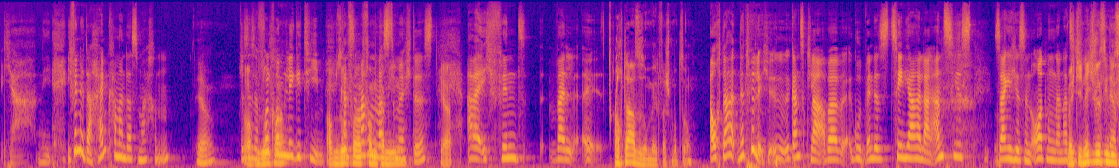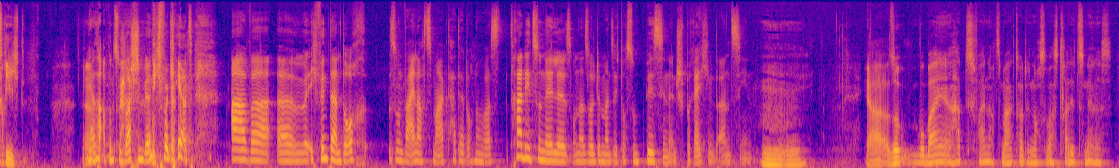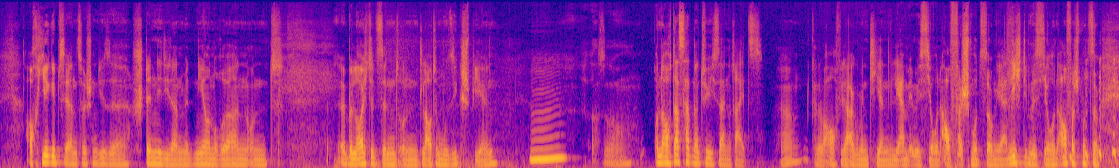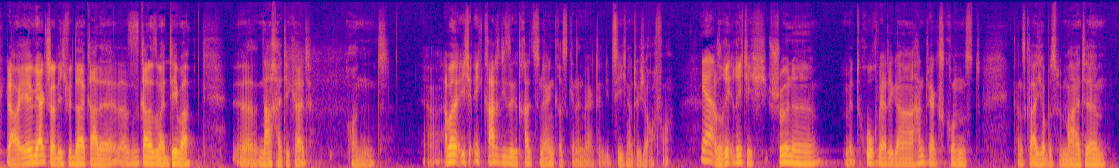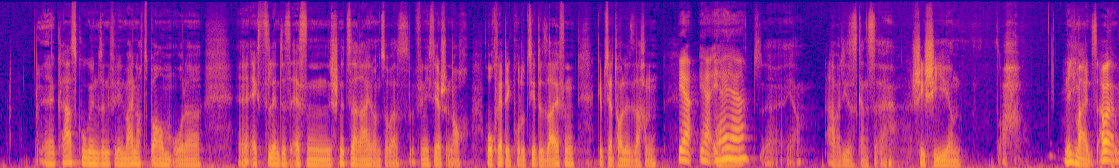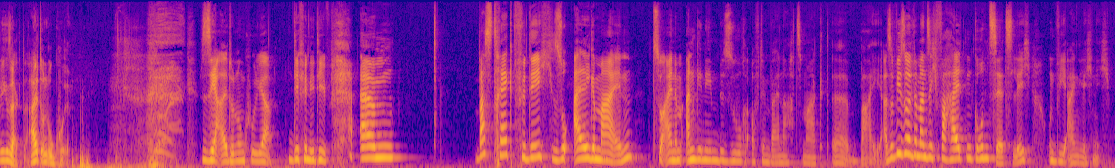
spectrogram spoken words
ja, nee. Ich finde, daheim kann man das machen. Ja. Das ist ja vollkommen legitim. Auf dem Sofa Kannst du machen, was du möchtest. Ja. Aber ich finde, weil. Äh, auch da ist es Umweltverschmutzung. Auch da, natürlich, äh, ganz klar. Aber gut, wenn du es zehn Jahre lang anziehst, sage ich, es in Ordnung, dann hat Möchte ich nicht wissen, wie es riecht. Ja. ja, ab und zu waschen wäre nicht verkehrt. Aber äh, ich finde dann doch, so ein Weihnachtsmarkt hat ja doch noch was Traditionelles und da sollte man sich doch so ein bisschen entsprechend anziehen. Mhm. Ja, also wobei hat Weihnachtsmarkt heute noch so was Traditionelles? Auch hier gibt es ja inzwischen diese Stände, die dann mit Neonröhren und beleuchtet sind und laute Musik spielen. Mhm. Also, und auch das hat natürlich seinen Reiz. Ja, können aber auch wieder argumentieren, Lärmemission, auch Verschmutzung, ja, Lichtemission, auch Verschmutzung. genau, ihr merkt schon, ich bin da gerade, das ist gerade so mein Thema, äh, Nachhaltigkeit. Und Ja, aber ich, ich gerade diese traditionellen Christkindlmärkte, die ziehe ich natürlich auch vor. Ja. Also ri richtig schöne, mit hochwertiger Handwerkskunst, ganz gleich, ob es bemalte äh, Glaskugeln sind für den Weihnachtsbaum oder äh, exzellentes Essen, Schnitzereien und sowas. Finde ich sehr schön. Auch hochwertig produzierte Seifen. Gibt es ja tolle Sachen. ja, ja, ja, und, ja. Äh, ja. Aber dieses ganze Shishi und ach, nicht meins. Aber wie gesagt, alt und uncool. Sehr alt und uncool, ja, definitiv. Ähm, was trägt für dich so allgemein zu einem angenehmen Besuch auf dem Weihnachtsmarkt äh, bei? Also wie sollte man sich verhalten grundsätzlich und wie eigentlich nicht?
